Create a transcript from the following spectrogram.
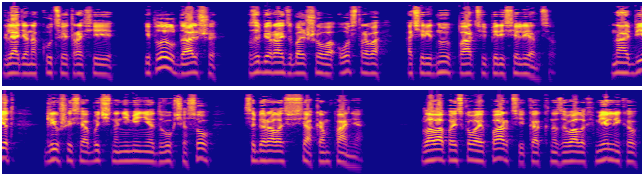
глядя на куцые трофеи, и плыл дальше – забирать с Большого острова очередную партию переселенцев. На обед, длившийся обычно не менее двух часов, собиралась вся компания. Глава поисковой партии, как называл их Мельников,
